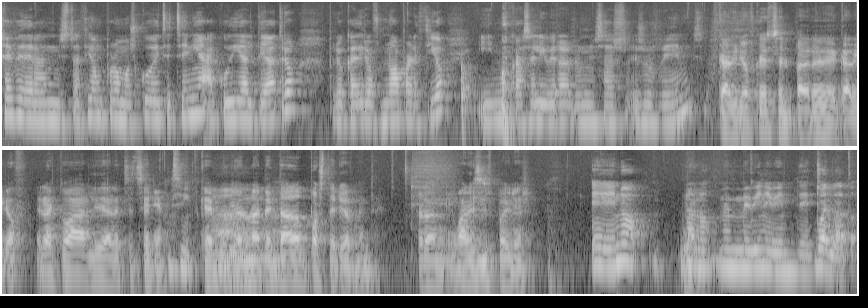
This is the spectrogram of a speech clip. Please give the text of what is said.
jefe de la administración pro Moscú de Chechenia, acudía al teatro, pero Kadyrov no apareció y nunca se liberaron esas, esos rehenes. Kadyrov, que es el padre de Kadyrov, el actual líder de Chechenia, Sí. que murió en un atentado posteriormente. Perdón, igual es spoiler. Eh, no, no, no, me, me viene bien, de hecho. Buen dato.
